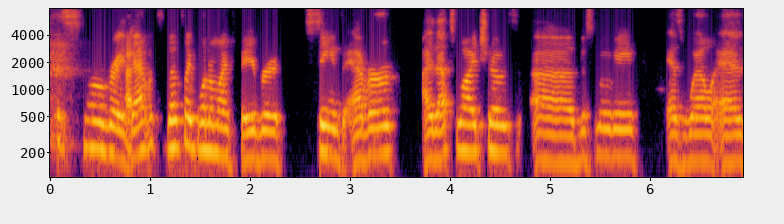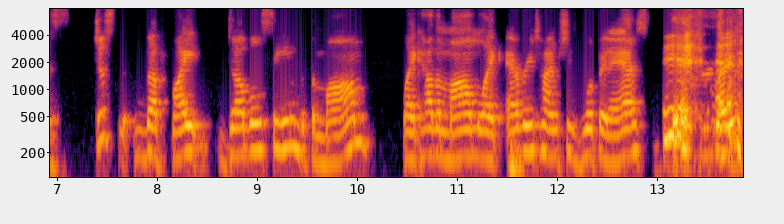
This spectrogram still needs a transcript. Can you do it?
It's so great. That was that's like one of my favorite scenes ever. I, that's why I chose uh, this movie as well as just the fight double scene with the mom. Like how the mom, like every time she's whooping ass, Yeah. right?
